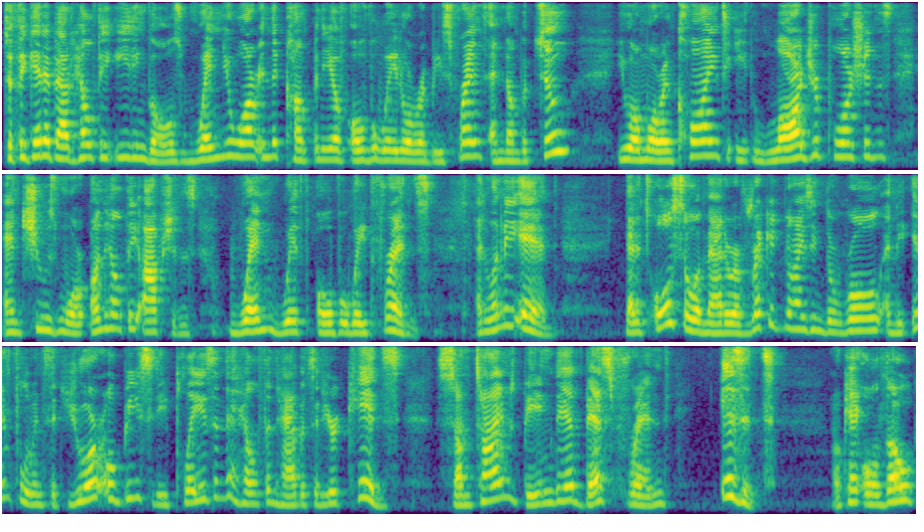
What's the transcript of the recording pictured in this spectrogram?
to forget about healthy eating goals when you are in the company of overweight or obese friends. And number two, you are more inclined to eat larger portions and choose more unhealthy options when with overweight friends. And let me add that it's also a matter of recognizing the role and the influence that your obesity plays in the health and habits of your kids. Sometimes being their best friend isn't. Okay, although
